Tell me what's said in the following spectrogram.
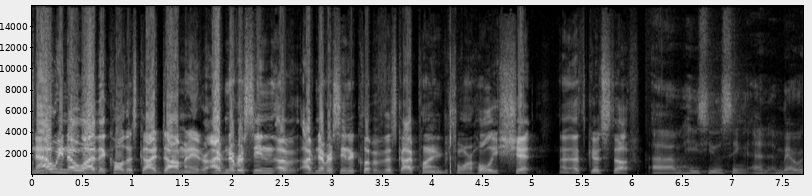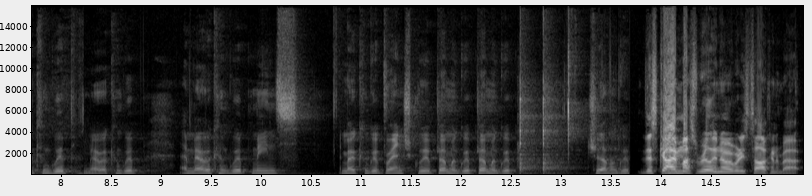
Now we know why they call this guy Dominator. I've never seen a, I've never seen a clip of this guy playing before. Holy shit. That's good stuff. Um, he's using an American grip. American grip. American grip means American grip, French grip, German grip, German grip, German grip, This guy must really know what he's talking about.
